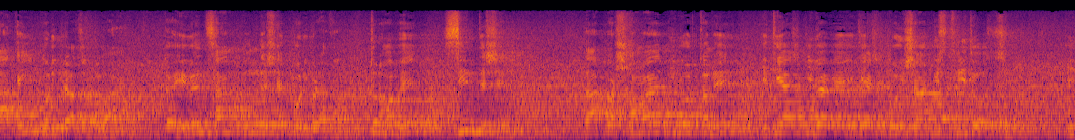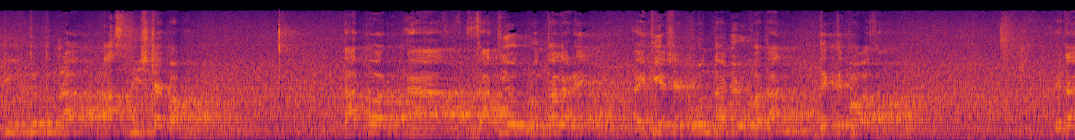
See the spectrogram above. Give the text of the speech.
তাকেই পরিবেরাজক বলা হয়। তো হিউয়েন সাং কোন দেশের পরিবেরাজক? উত্তর হবে চীন দেশের। তারপর সময়ের বিবর্তনে ইতিহাস কীভাবে, ইতিহাসের পরিসর বিস্তৃত হচ্ছে? এটি উত্তর তোমরা পাঁচ পৃষ্ঠায় পাবো। তারপর জাতীয় গ্রন্থাগারে ইতিহাসের কোন ধরনের উপাদান দেখতে পাওয়া যায়? এটা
